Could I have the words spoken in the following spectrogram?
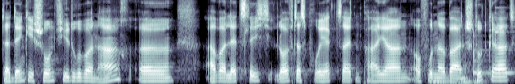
Da denke ich schon viel drüber nach. Äh, aber letztlich läuft das Projekt seit ein paar Jahren auch wunderbar in Stuttgart.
